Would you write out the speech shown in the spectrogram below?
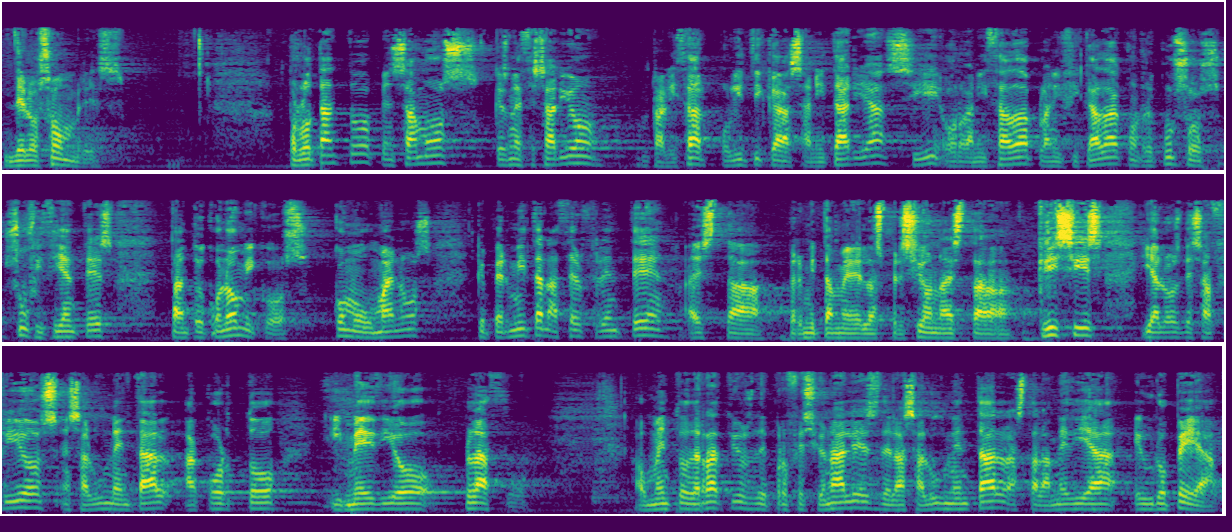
de los hombres. Por lo tanto, pensamos que es necesario realizar política sanitaria, sí, organizada, planificada, con recursos suficientes, tanto económicos como humanos, que permitan hacer frente a esta, permítame la expresión, a esta crisis y a los desafíos en salud mental a corto y medio plazo. Aumento de ratios de profesionales de la salud mental hasta la media europea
